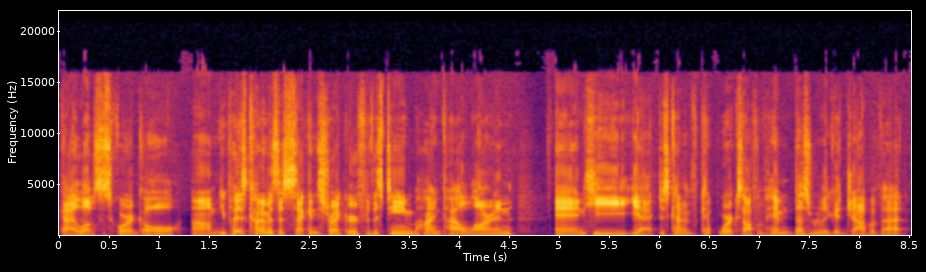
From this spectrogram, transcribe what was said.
Guy loves to score a goal. Um, he plays kind of as a second striker for this team behind Cyle Larin. And he, yeah, just kind of works off of him, does a really good job of that.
